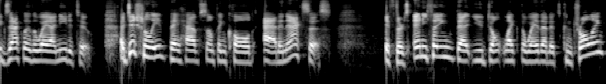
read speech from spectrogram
exactly the way I need it to. Additionally, they have something called add an axis. If there's anything that you don't like the way that it's controlling,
